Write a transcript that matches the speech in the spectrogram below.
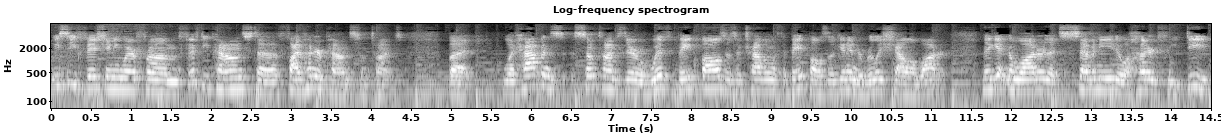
we see fish anywhere from 50 pounds to 500 pounds sometimes. But what happens, sometimes they're with bait balls, as they're traveling with the bait balls, they'll get into really shallow water. They get into water that's 70 to 100 feet deep,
